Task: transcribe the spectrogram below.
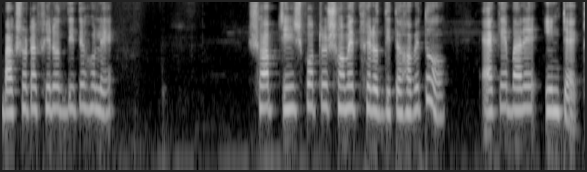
বাক্সটা ফেরত দিতে হলে সব জিনিসপত্র সমেত ফেরত দিতে হবে তো? একেবারে ইনট্যাক্ট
